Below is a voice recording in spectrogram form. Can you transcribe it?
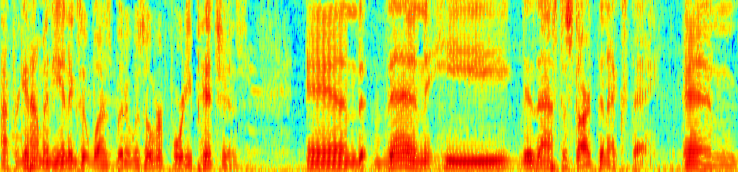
I forget how many innings it was, but it was over 40 pitches. And then he is asked to start the next day. And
